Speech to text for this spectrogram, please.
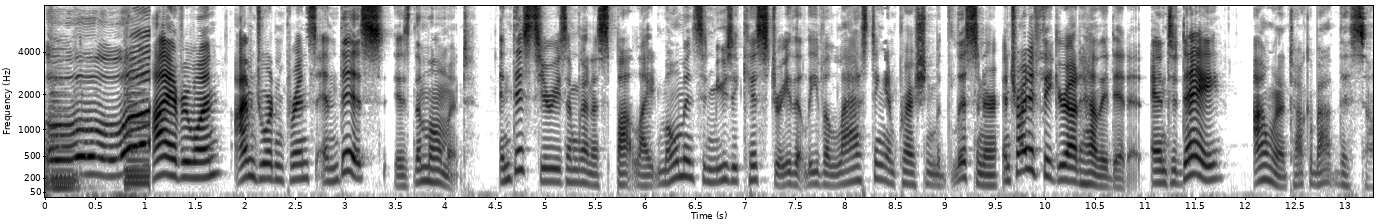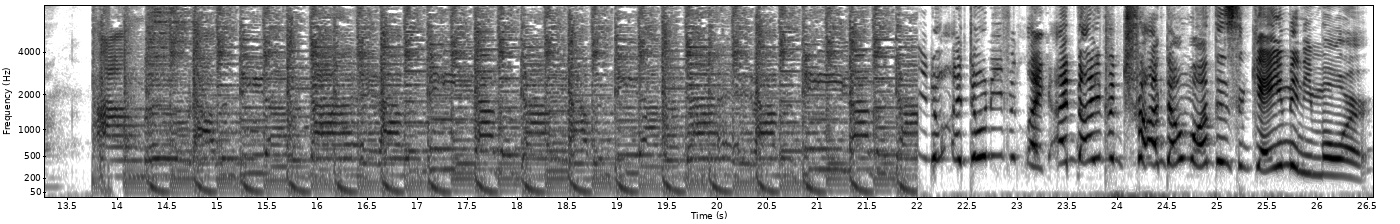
Oh. Hi everyone, I'm Jordan Prince, and this is The Moment. In this series, I'm going to spotlight moments in music history that leave a lasting impression with the listener and try to figure out how they did it. And today, I want to talk about this song. Even trying. I don't want this game anymore.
